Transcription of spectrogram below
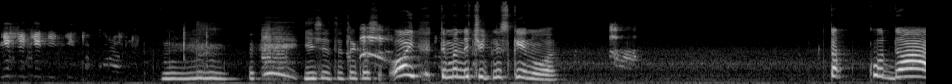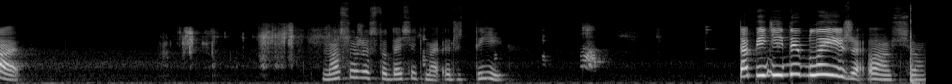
Нет, нет, нет, нет, аккуратно. Якщо ти така. Ой, ти мене чуть не скинула. Так куди? У нас уже 110 метрів. Та підійди ближе. А, все.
